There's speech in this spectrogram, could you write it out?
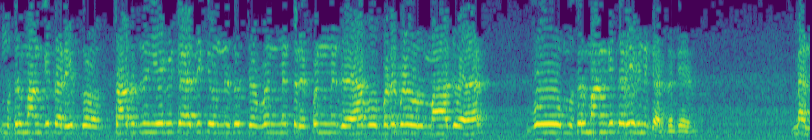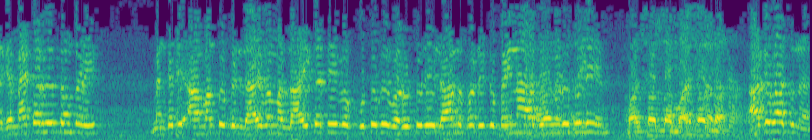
مسلمان کی تعریف کرو۔ ساتھ نے یہ بھی کہا تھی کہ انیس سو چون میں ترپن میں جو ہے وہ بڑے بڑے علماء جو ہے وہ مسلمان کی تعریف نہیں کر سکے۔ میں نے کہا میں کر لیتا ہوں تعریف میں جی آمن تو بن لائے میں لائی کہتی وہ کتب ورسولی لان فری تو بہنا حاضر میں رسولی ماشاء اللہ ماشاء اللہ آگے بات سنیں۔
